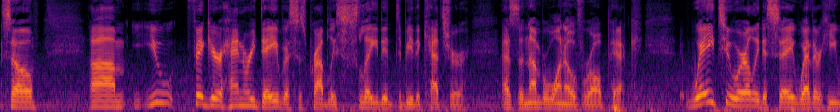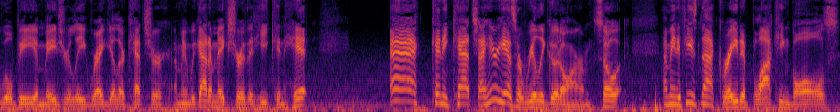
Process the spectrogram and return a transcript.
So, um, you figure Henry Davis is probably slated to be the catcher as the number one overall pick way too early to say whether he will be a major league regular catcher. I mean, we got to make sure that he can hit. Eh, can he catch? I hear he has a really good arm. So, I mean, if he's not great at blocking balls,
